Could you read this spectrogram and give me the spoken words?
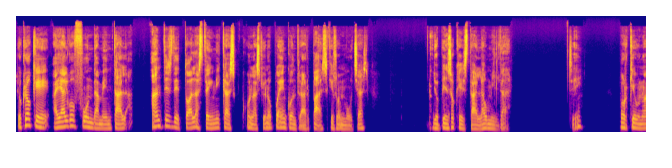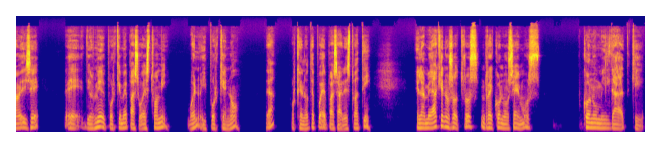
yo creo que hay algo fundamental antes de todas las técnicas con las que uno puede encontrar paz, que son muchas, yo pienso que está la humildad. ¿Sí? Porque uno dice, eh, Dios mío, ¿y por qué me pasó esto a mí? Bueno, ¿y por qué no? ¿Ya? ¿Por qué no te puede pasar esto a ti? En la medida que nosotros reconocemos con humildad que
